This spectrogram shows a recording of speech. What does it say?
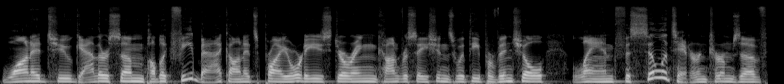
wanted to gather some public feedback on its priorities during conversations with the provincial land facilitator in terms of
